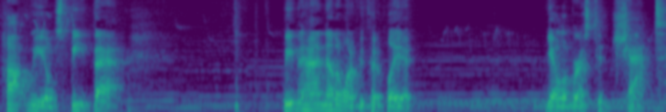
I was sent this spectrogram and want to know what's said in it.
Hot Wheels, beat that. We even had another one if we could have played it. Yellow breasted chat.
